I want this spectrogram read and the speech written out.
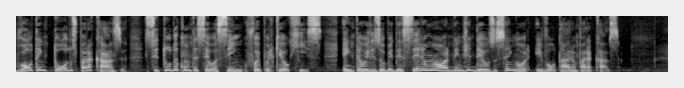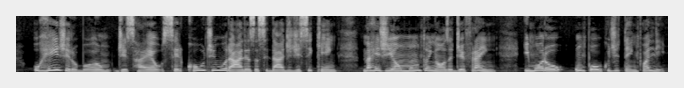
Voltem todos para casa. Se tudo aconteceu assim, foi porque eu quis. Então eles obedeceram a ordem de Deus, o Senhor, e voltaram para casa. O rei Jeroboão de Israel cercou de muralhas a cidade de Siquém, na região montanhosa de Efraim, e morou um pouco de tempo ali.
